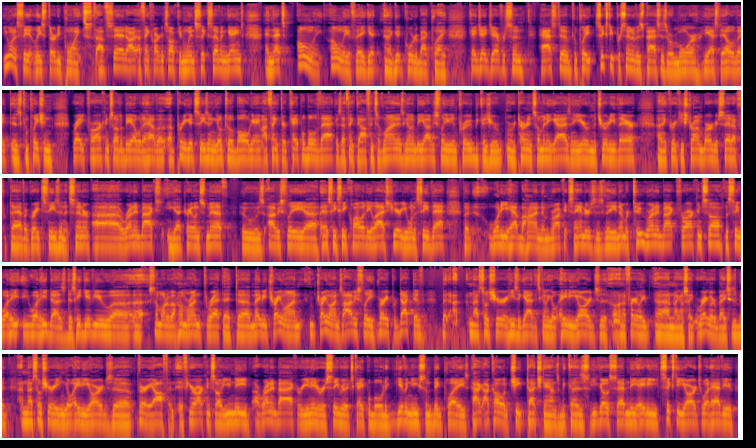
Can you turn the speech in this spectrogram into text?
you want to see at least 30 points. I've said I think Arkansas can win six, seven games, and that's only, only if they get uh, good quarterback play. KJ Jefferson has to complete 60% of his passes or more. He has to elevate his completion rate for Arkansas to be able to have a, a pretty good season and go to a bowl game. I think they're capable of that because I think the offensive line is going to be obviously improved because you're returning so many guys in a year of maturity there. I think Ricky Stromberg is set up to have a great season at center. Uh, running backs, you got Trelon Smith who was obviously uh, SEC quality last year. You want to see that, but what do you have behind him? Rocket Sanders is the number two running back for Arkansas. Let's see what he what he does. Does he give you uh, uh, somewhat of a home run threat that uh, maybe Trelon? Trelon's obviously very productive, but I'm not so sure he's a guy that's going to go 80 yards uh, on a fairly, uh, I'm not going to say regular basis, but I'm not so sure he can go 80 yards uh, very often. If you're Arkansas, you need a running back or you need a receiver that's capable of giving you some big plays. I, I call them cheap touchdowns because you go 70, 80, 60 yards, what have you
